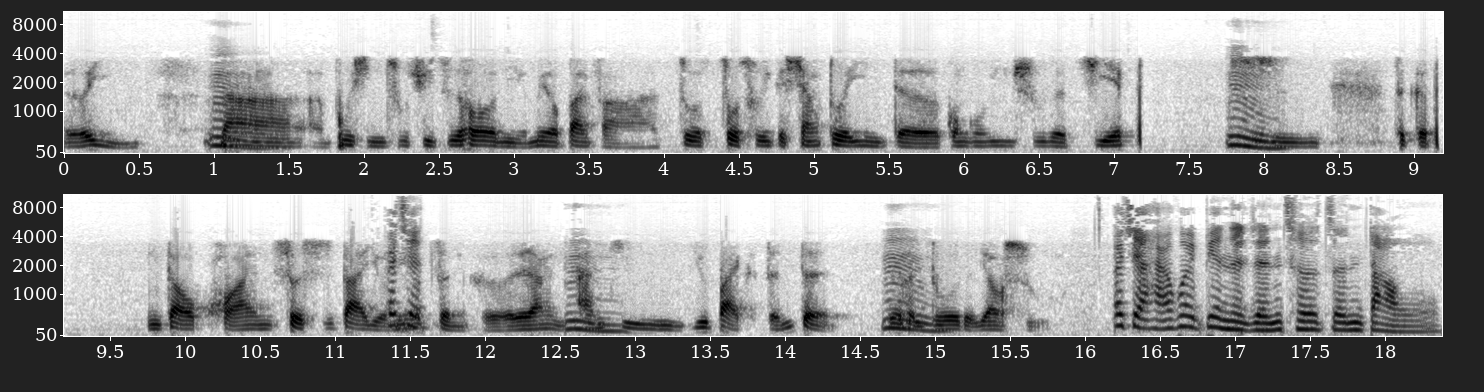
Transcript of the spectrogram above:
而已。嗯、那步行出去之后，你有没有办法做做出一个相对应的公共运输的接？嗯，是这个行道宽、设施带有没有整合，让你安置 U bike 等等，有很多的要素。而且还会变成人车争道哦。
